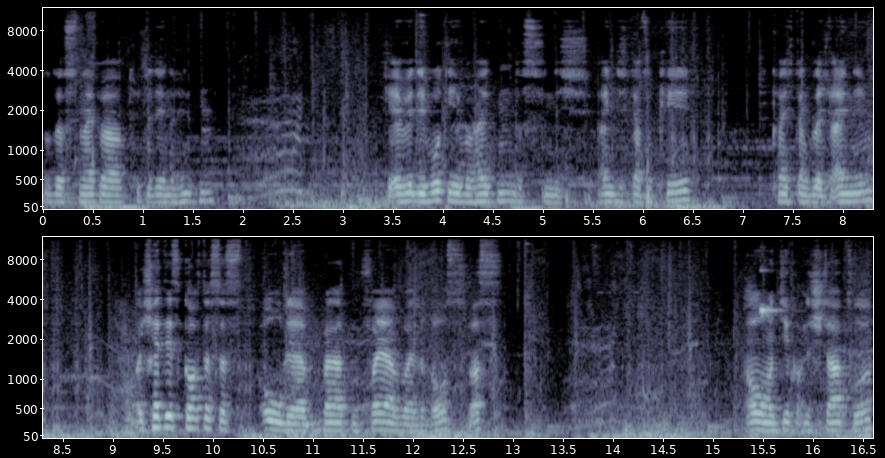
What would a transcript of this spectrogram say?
So, der Sniper tötet den da hinten. Okay, er will die Brücke hier behalten. Das finde ich eigentlich ganz okay. Kann ich dann gleich einnehmen. Oh, ich hätte jetzt gehofft, dass das... Oh, der ballert ein Feuerball raus. Was? Oh, und hier kommt eine Statue.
